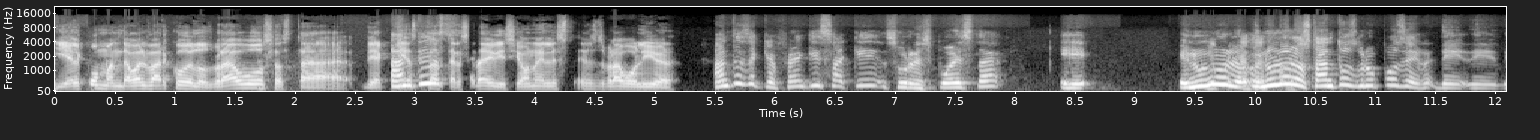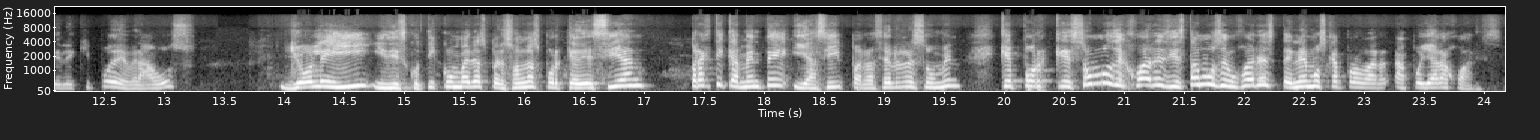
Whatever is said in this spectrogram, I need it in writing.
y, él comandaba el barco de los Bravos hasta de aquí hasta la tercera división, él es, Bravo Oliver. Antes de que Frankie saque su respuesta, eh, en, uno, en uno de los tantos grupos del equipo de Bravos, yo leí y discutí con varias personas porque decían prácticamente, y así para hacer el resumen, que porque somos de Juárez y estamos en Juárez, tenemos que aprobar, apoyar a Juárez.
